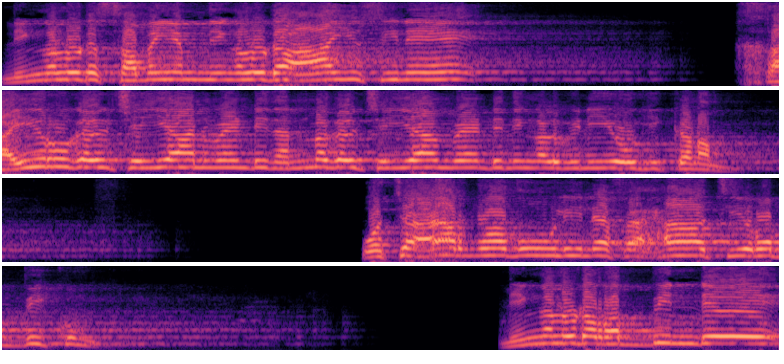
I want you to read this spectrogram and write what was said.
നിങ്ങളുടെ സമയം നിങ്ങളുടെ ആയുസിനെ ഹൈറുകൾ ചെയ്യാൻ വേണ്ടി നന്മകൾ ചെയ്യാൻ വേണ്ടി നിങ്ങൾ വിനിയോഗിക്കണം. റബ്ബിക്കും. നിങ്ങളുടെ റബ്ബിന്റെ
